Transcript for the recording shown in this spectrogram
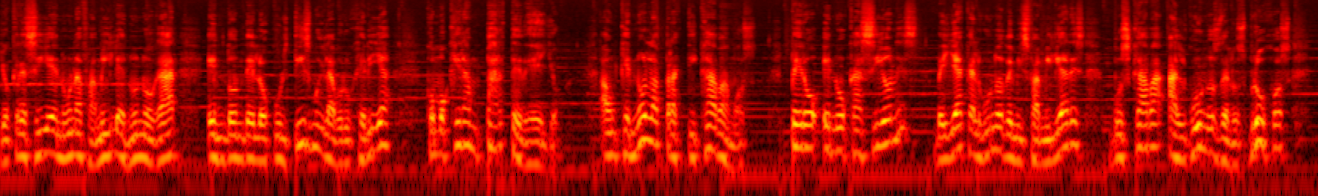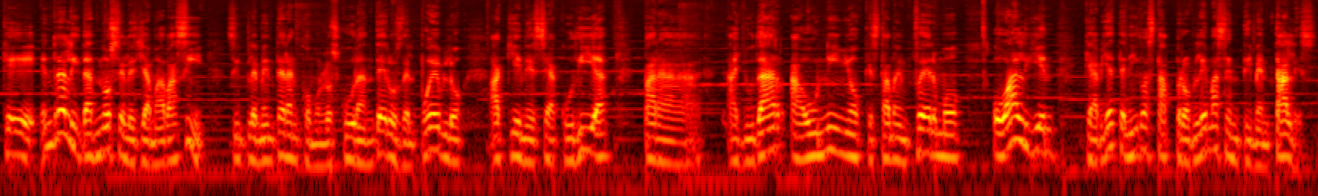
Yo crecí en una familia, en un hogar, en donde el ocultismo y la brujería como que eran parte de ello. Aunque no la practicábamos, pero en ocasiones veía que alguno de mis familiares buscaba a algunos de los brujos, que en realidad no se les llamaba así, simplemente eran como los curanderos del pueblo, a quienes se acudía para ayudar a un niño que estaba enfermo o alguien que había tenido hasta problemas sentimentales,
